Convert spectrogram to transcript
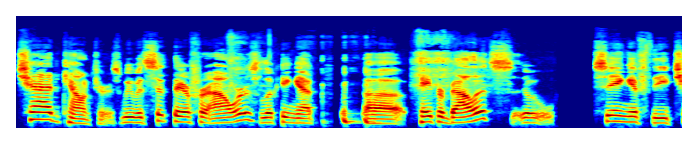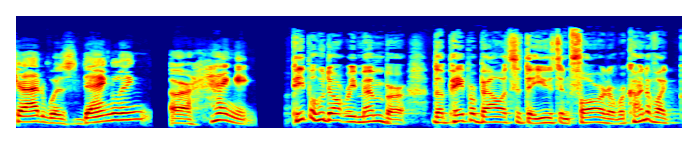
Chad counters. We would sit there for hours looking at paper ballots, seeing if the Chad was dangling or hanging People who don't remember the paper ballots that they used in Florida were kind of like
